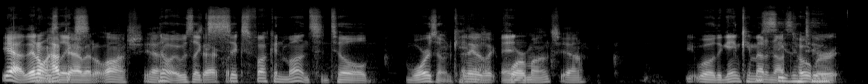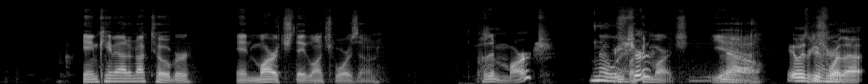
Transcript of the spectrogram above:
yeah, they don't have like to have it at launch. Yeah, no, it was like exactly. six fucking months until Warzone I came think it was out. like four And- months. Yeah, Well, the game came out in Season two. October. Game came out in October. In March, they launched Warzone. was it March? No Are you way. sure? March. Yeah. No, it was before sure. that.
